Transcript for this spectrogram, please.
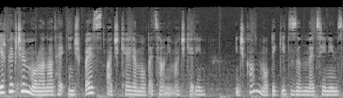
Երբեք չեմ մոռանա թե ինչպես աչքերը մոտեցան իմ աչքերին, ինչքան մոտիկից զննեցին ինձ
